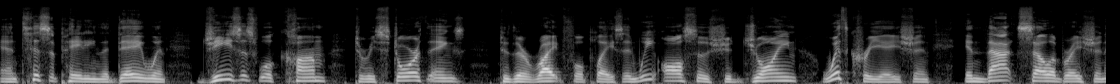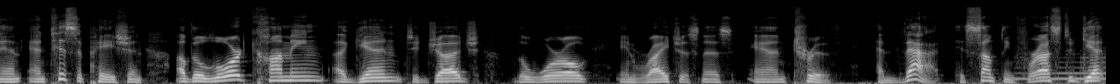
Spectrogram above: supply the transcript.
anticipating the day when Jesus will come to restore things to their rightful place. And we also should join with creation in that celebration and anticipation of the Lord coming again to judge the world in righteousness and truth. And that is something for us to get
